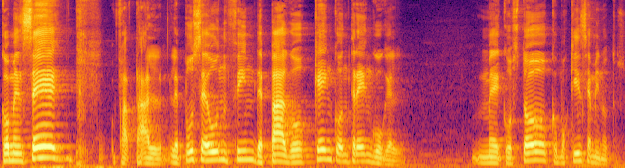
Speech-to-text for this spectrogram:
Comencé fatal. Le puse un theme de pago que encontré en Google. Me costó como 15 minutos.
